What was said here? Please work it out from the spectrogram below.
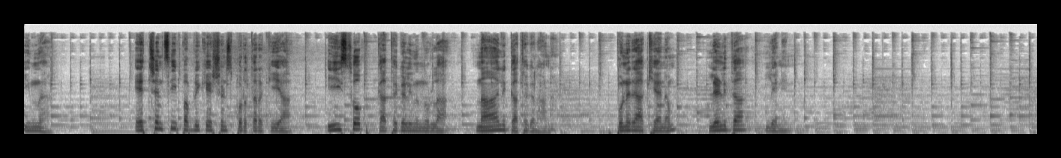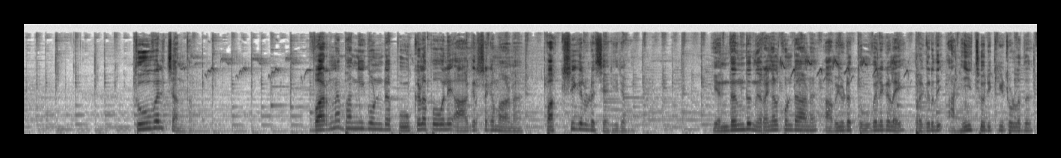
ഇന്ന് H N C publications പുറത്തിറക്കിയ Aesop കഥകളിൽ നിന്നുള്ള നാല് കഥകളാണ്. പുനരാഖ്യാനം ലളിത ലെനിൻ. തൂവൽ ചന്തം. വർണഭംഗി കൊണ്ട് പൂക്കളെ പോലെ ആകർഷകമാണ് പക്ഷികളുടെ ശരീരവും. എന്തെന്ത് നിറങ്ങൾ കൊണ്ടാണ് അവയുടെ തൂവലുകളെ പ്രകൃതി അണിയിച്ചൊരുക്കിയിട്ടുള്ളത്?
